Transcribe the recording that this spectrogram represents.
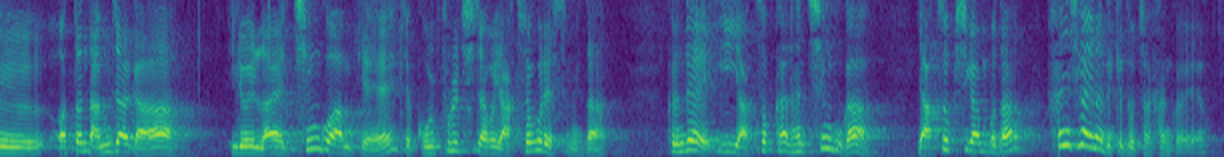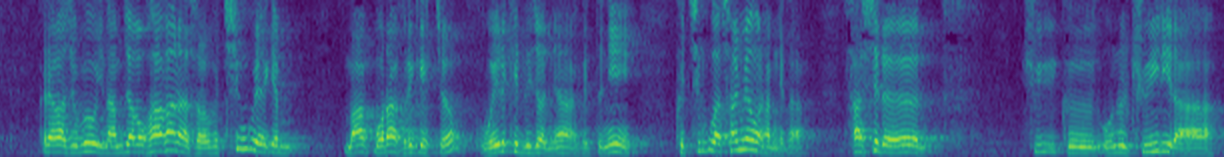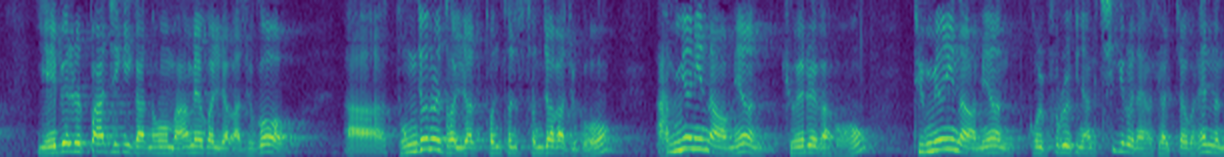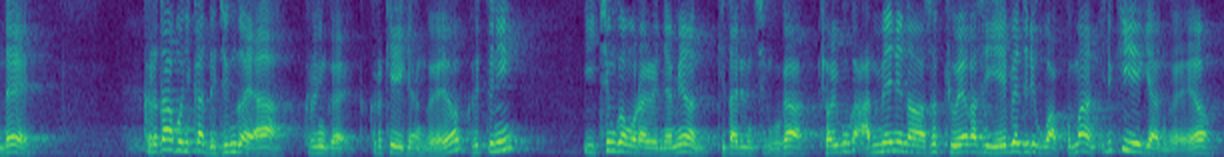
그 어떤 남자가 일요일 날 친구와 함께 이제 골프를 치자고 약속을 했습니다. 그런데 이 약속한 한 친구가 약속 시간보다 한 시간이나 늦게 도착한 거예요. 그래가지고 이 남자가 화가 나서 그 친구에게 막 뭐라 그랬겠죠? 왜 이렇게 늦었냐? 그랬더니 그 친구가 설명을 합니다. 사실은 주, 그 오늘 주일이라 예배를 빠지기가 너무 마음에 걸려가지고 아, 동전을 던져, 던, 던져가지고 앞면이 나오면 교회를 가고 뒷면이 나오면 골프를 그냥 치기로 내가 결정을 했는데 그러다 보니까 늦은 거야. 그러니까 그렇게 얘기한 거예요. 그랬더니 이 친구가 뭐라 그랬냐면 기다리는 친구가 결국 앞면이 나와서 교회 가서 예배 드리고 왔구만 이렇게 얘기한 거예요.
